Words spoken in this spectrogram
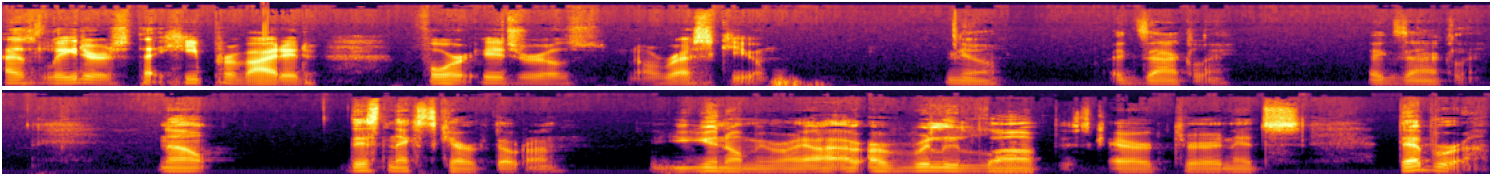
as leaders that he provided for Israel's you know, rescue. Yeah, exactly. Exactly. Now, this next character, Ron, you know me, right? I, I really love this character, and it's Deborah.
